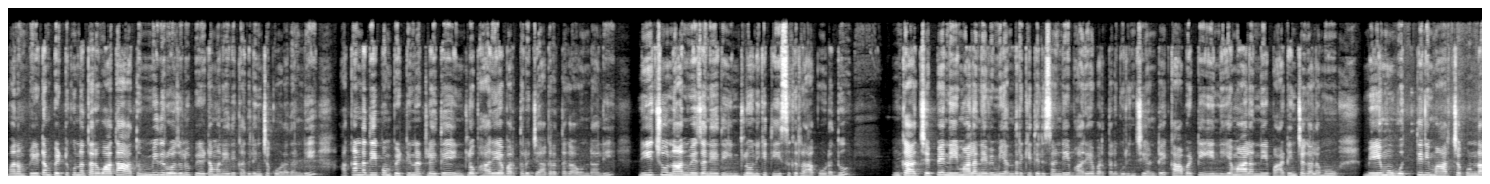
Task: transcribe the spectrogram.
మనం పీఠం పెట్టుకున్న తర్వాత ఆ తొమ్మిది రోజులు పీఠం అనేది కదిలించకూడదండి. అఖండ దీపం పెట్టినట్లయితే ఇంట్లో భార్యాభర్తలు జాగ్రత్తగా ఉండాలి. నీచు నాన్ వెజ్ అనేది ఇంట్లోనికి తీసుకురాకూడదు. ఇంకా చెప్పే నియమాలు అనేవి మీ అందరికీ తెలుసండి భార్యాభర్తల గురించి అంటే. కాబట్టి ఈ నియమాలన్నీ పాటించగలము. మేము ఒత్తిని మార్చకుండా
